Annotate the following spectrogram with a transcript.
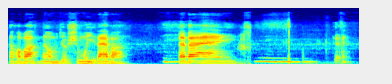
那好吧，那我们就拭目以待吧。拜拜。嗯。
